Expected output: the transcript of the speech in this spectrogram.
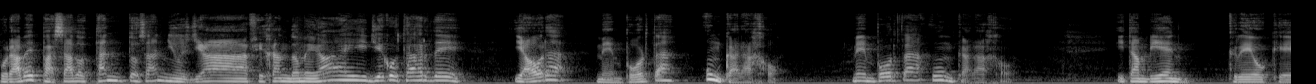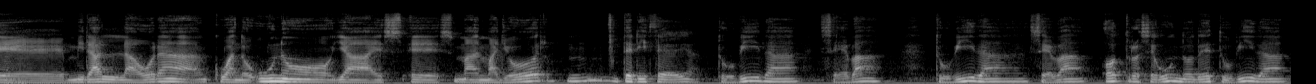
por haber pasado tantos años ya fijándome, ay, llego tarde. Y ahora me importa un carajo. Me importa un carajo. Y también creo que mirar la hora cuando uno ya es, es más mayor, mm, te dice, tu vida se va, tu vida se va, otro segundo de tu vida.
